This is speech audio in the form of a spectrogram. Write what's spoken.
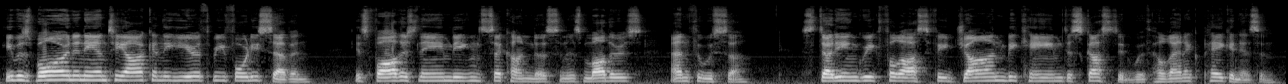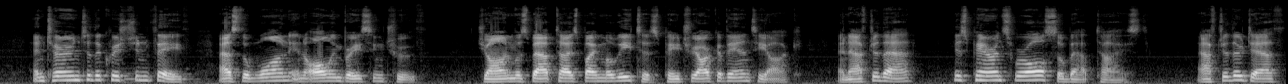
He was born in Antioch in the year 347, his father's name being Secundus and his mother's Anthusa. Studying Greek philosophy, John became disgusted with Hellenic paganism and turned to the Christian faith as the one and all embracing truth. John was baptized by Meletius, Patriarch of Antioch, and after that, his parents were also baptized. After their death,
